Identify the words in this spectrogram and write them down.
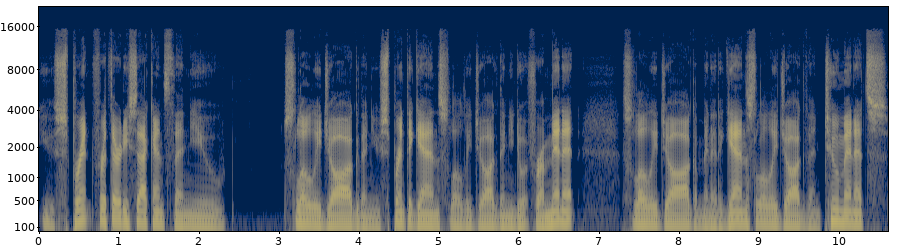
you sprint for 30 seconds, then you slowly jog, then you sprint again, slowly jog, then you do it for a minute, slowly jog, a minute again, slowly jog, then two minutes,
